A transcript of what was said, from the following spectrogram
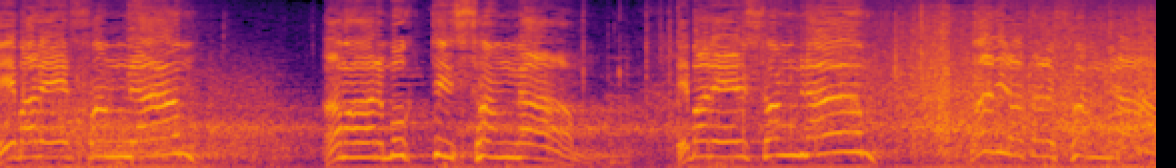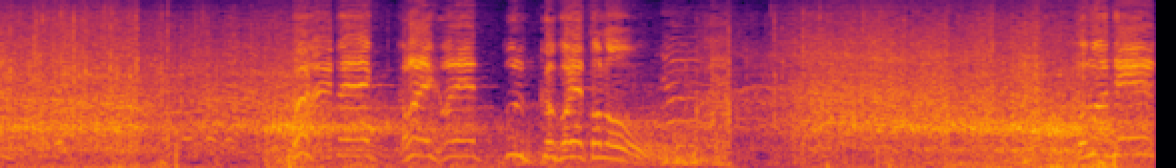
এবারের সংগ্রাম, আমার মুক্তির সংগ্রাম। এবারের সংগ্রাম, স্বাধীনতার সংগ্রাম। প্রত্যেক ঘরে ঘরে দুর্গ করে তোলো। তোমাদের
